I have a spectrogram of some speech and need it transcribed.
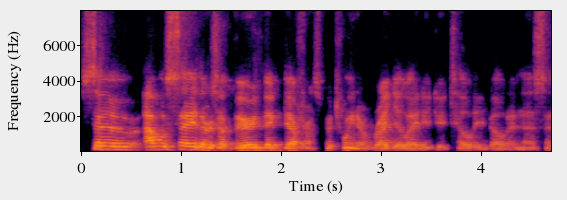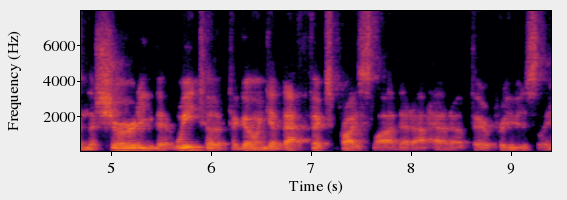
So I will say there's a very big difference between a regulated utility building this and the surety that we took to go and get that fixed price slide that I had up there previously.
